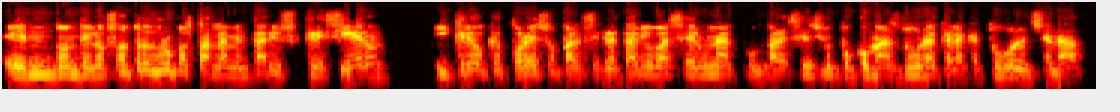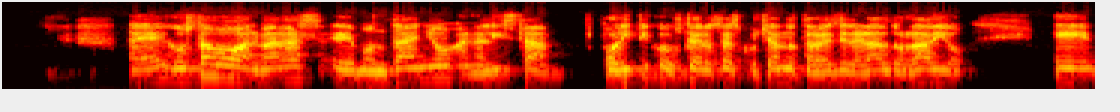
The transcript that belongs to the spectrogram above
en donde los otros grupos parlamentarios crecieron y creo que por eso para el secretario va a ser una comparecencia un poco más dura que la que tuvo en el Senado. Eh, Gustavo Alvaraz eh, Montaño, analista político, usted lo está escuchando a través del Heraldo Radio. Eh,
